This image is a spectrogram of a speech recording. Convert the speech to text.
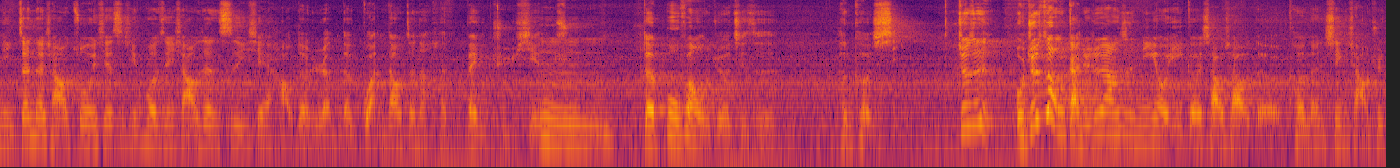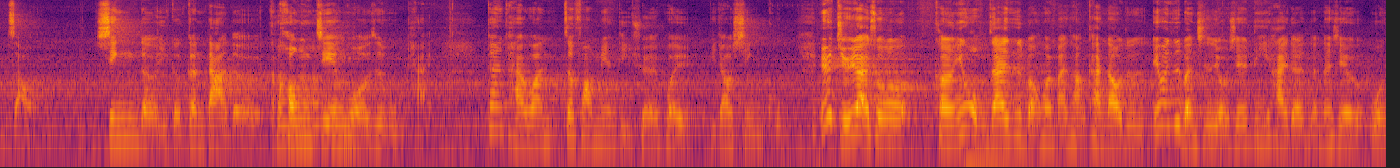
你真的想要做一些事情，或者是你想要认识一些好的人的管道，真的很被局限住。嗯。的部分，我觉得其实很可惜。就是我觉得这种感觉就像是你有一个小小的可能性，想要去找新的一个更大的空间嗯或者是舞台，但是台湾这方面的确会比较辛苦。因为举例来说，可能因为我们在日本会蛮常看到，就是因为日本其实有些厉害的人的那些文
